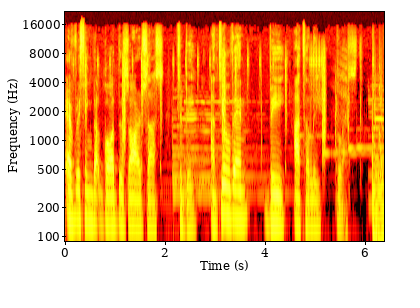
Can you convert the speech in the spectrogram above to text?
everything that God desires us to be. Until then, be utterly blessed.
